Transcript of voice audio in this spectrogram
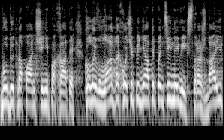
будуть на панщині пахати. Коли влада хоче підняти пенсійний вік, страждають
